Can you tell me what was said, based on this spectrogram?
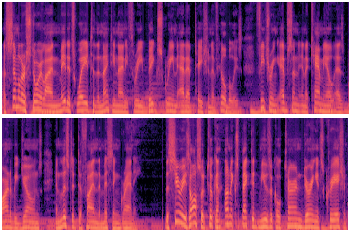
a similar storyline made its way to the 1993 big screen adaptation of Hillbillies, featuring Ebsen in a cameo as Barnaby Jones enlisted to find the missing granny. The series also took an unexpected musical turn during its creation.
